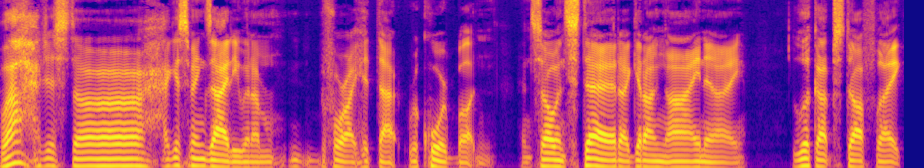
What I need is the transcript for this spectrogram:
well, I just uh I get some anxiety when I'm before I hit that record button. And so instead, I get online and I look up stuff like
